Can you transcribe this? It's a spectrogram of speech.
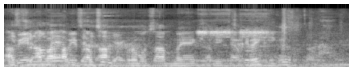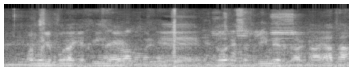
ابھی ابھی پرمود صاحب میں ابھی کیمپین نہیں کر سکتا۔ اور مجھے پورا یقین ہے کہ جو اسمبلی میں رزلٹ آیا تھا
